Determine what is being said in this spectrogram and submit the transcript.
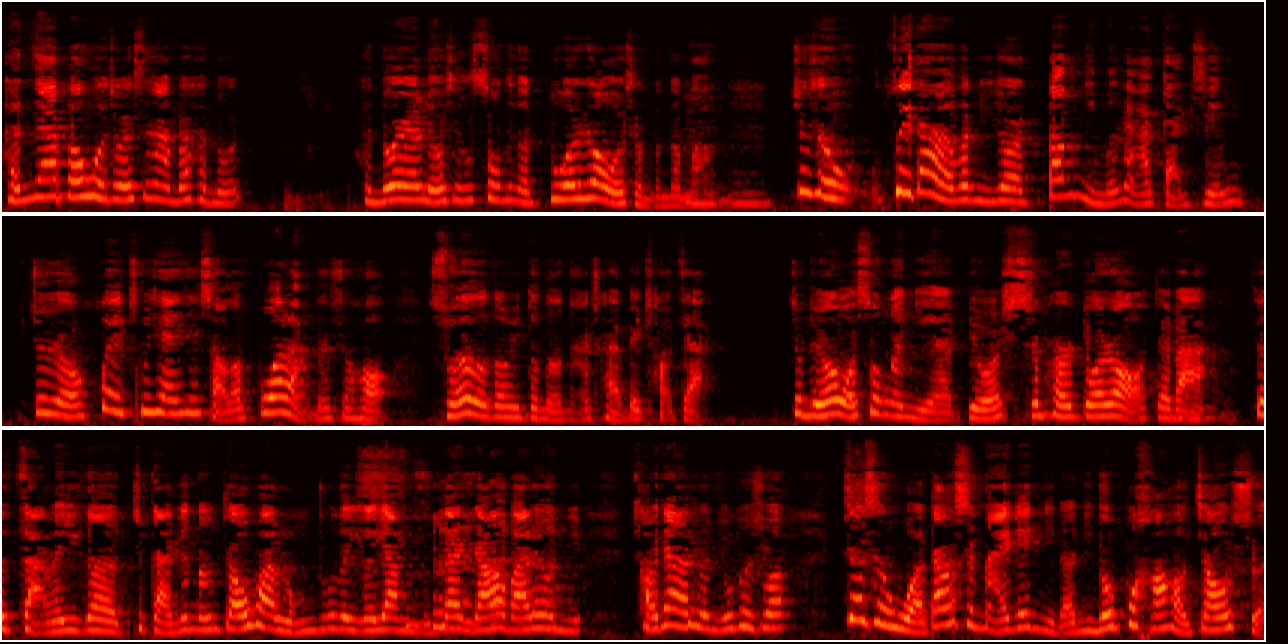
盆栽，包括就是现在不是很多很多人流行送那个多肉什么的嘛，嗯，就是最大的问题就是当你们俩感情就是会出现一些小的波澜的时候，所有的东西都能拿出来被吵架。就比如我送了你，比如十盆多肉，对吧？就攒了一个，就感觉能召唤龙珠的一个样子。但然后完了以后，你 吵架的时候，你就会说，这是我当时买给你的，你都不好好浇水，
